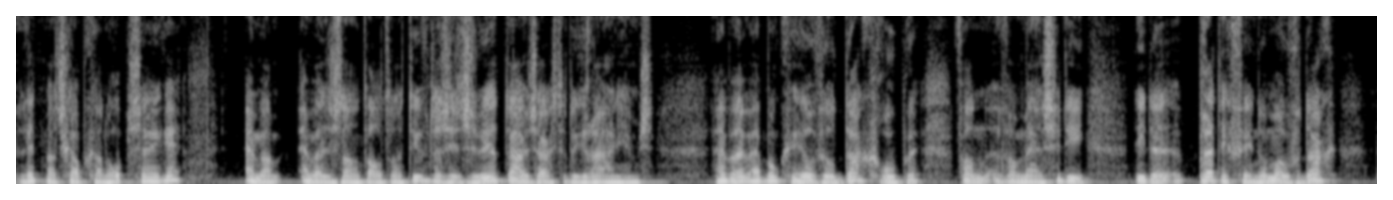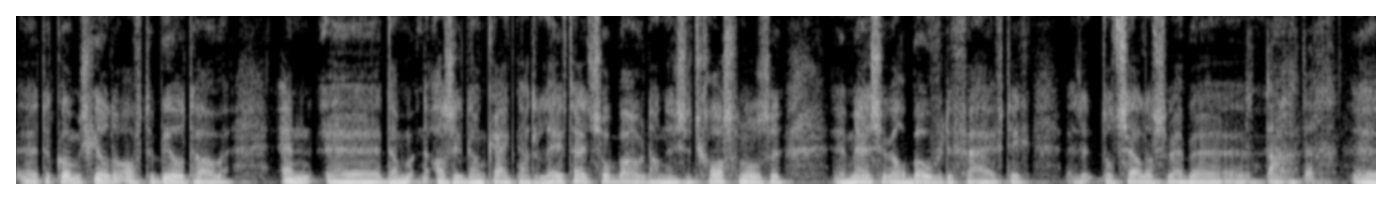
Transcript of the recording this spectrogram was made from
lidmaatschap gaan opzeggen. En, en wat is dan het alternatief? Dan zitten ze weer thuis achter de geraniums. We hebben ook heel veel daggroepen van, van mensen die, die het prettig vinden om overdag eh, te komen schilderen of te beeldhouden. En eh, dan, als ik dan kijk naar de leeftijdsopbouw, dan is het gros van onze eh, mensen wel boven de 50. eh, tot zelfs, we hebben eh, 80. ja, eh,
